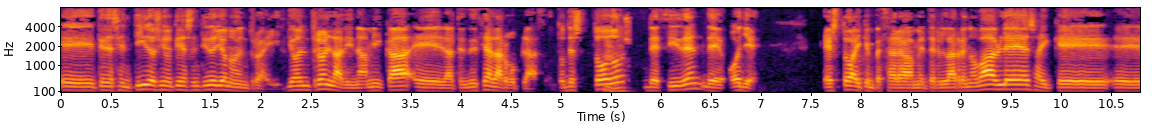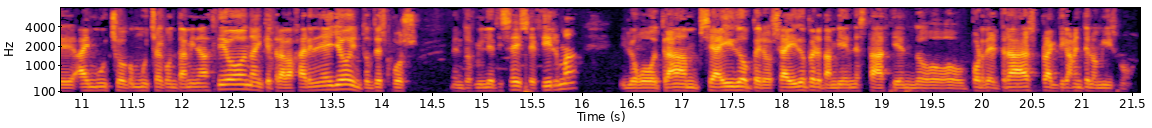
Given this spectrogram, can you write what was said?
eh, tiene sentido, si no tiene sentido, yo no entro ahí. Yo entro en la dinámica, eh, la tendencia a largo plazo. Entonces todos deciden de, oye, esto hay que empezar a meter en las renovables, hay que, eh, hay mucho, mucha contaminación, hay que trabajar en ello. Entonces, pues, en 2016 se firma y luego Trump se ha ido, pero se ha ido, pero también está haciendo por detrás prácticamente lo mismo.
